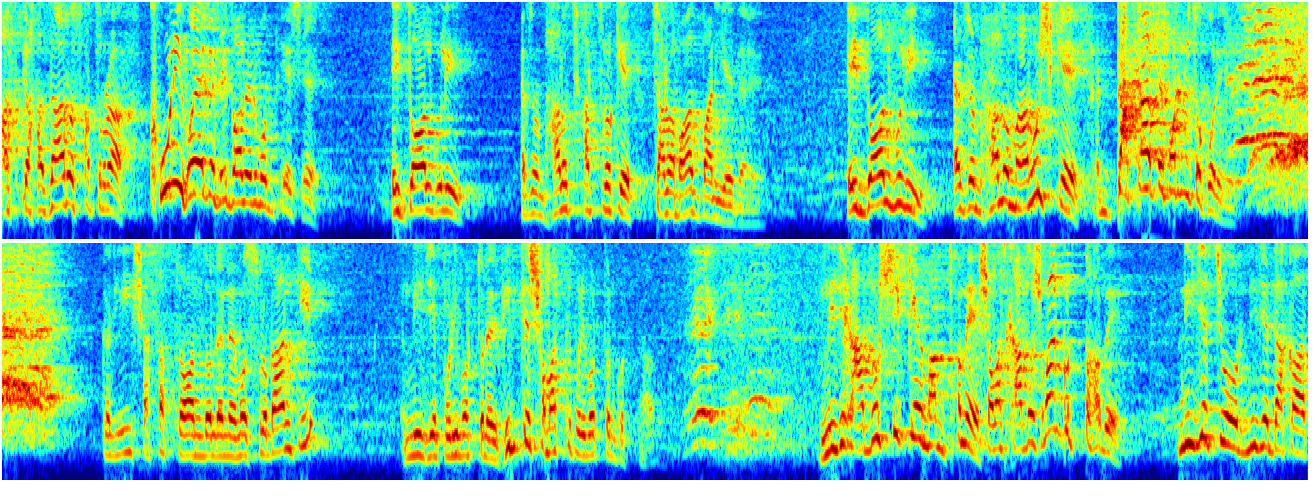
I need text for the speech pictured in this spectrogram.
আজকে হাজারো ছাত্ররা খুনি হয়ে গেছে এই দলের মধ্যে এসে। এই দলগুলি একজন ভালো ছাত্রকে চাঁদাবাজ বানিয়ে দেয়। এই দলগুলি একজন ভালো মানুষকে ডাকাতে পরিণত করে। কাজে এই ছাত্র আন্দোলনের স্লোগান কি? নিজে পরিবর্তনের ভিত্তিতে সমাজকে পরিবর্তন করতে হবে। নিজেকে আদর্শিকের মাধ্যমে সমাজকে আদর্শবান করতে হবে। নিজে চোর, নিজে ডাকাত,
